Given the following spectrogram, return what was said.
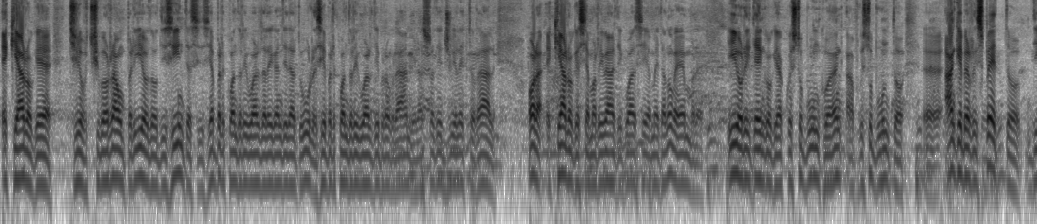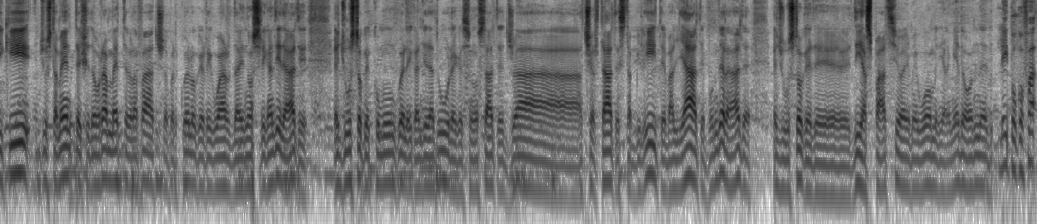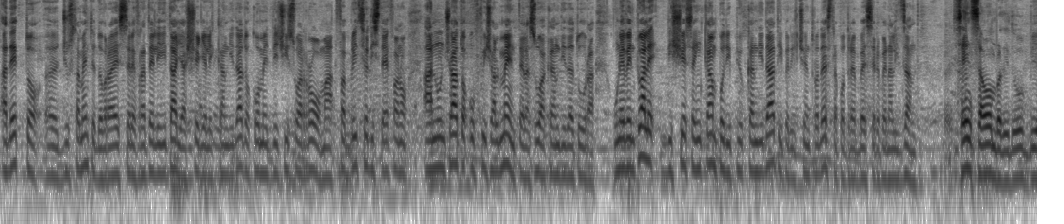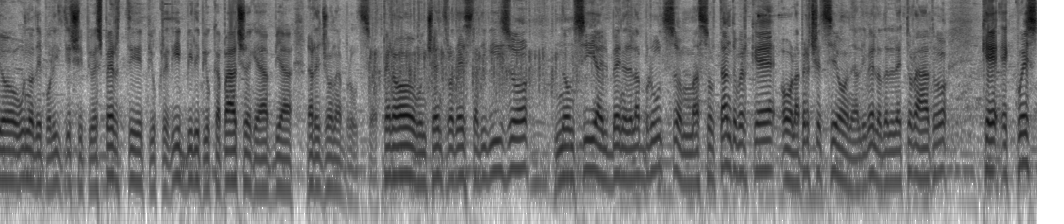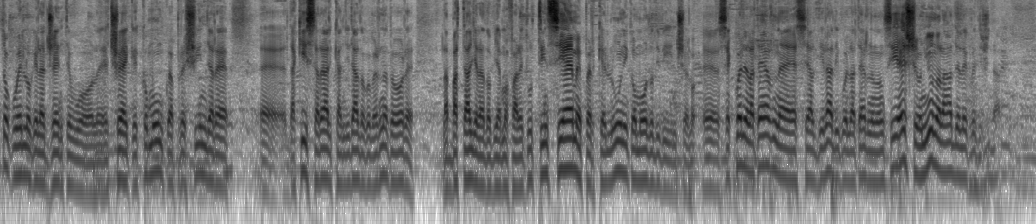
è chiaro che ci, ci vorrà un periodo di sintesi sia per quanto riguarda le candidature, sia per quanto riguarda i programmi, la strategia elettorale, Ora è chiaro che siamo arrivati quasi a metà novembre, io ritengo che a questo punto, a questo punto eh, anche per rispetto di chi giustamente ci dovrà mettere la faccia per quello che riguarda i nostri candidati, è giusto che comunque le candidature che sono state già accertate, stabilite, vagliate, ponderate, è giusto che dia spazio ai miei uomini e alle mie donne. Lei poco fa ha detto eh, giustamente dovrà essere Fratelli d'Italia a scegliere il candidato come deciso a Roma. Fabrizio Di Stefano ha annunciato annunciato ufficialmente la sua candidatura. Un'eventuale discesa in campo di più candidati per il centrodestra potrebbe essere penalizzante? Senza ombra di dubbio uno dei politici più esperti, più credibili, più capace che abbia la regione Abruzzo. Però un centrodestra diviso non sia il bene dell'Abruzzo, ma soltanto perché ho la percezione a livello dell'elettorato che è questo quello che la gente vuole, cioè che comunque a prescindere eh, da chi sarà il candidato governatore la battaglia la dobbiamo fare tutti insieme perché è l'unico modo di vincerlo. Eh, se quella è la terna e se al di là di quella terna non si esce, ognuno ha delle criticità.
